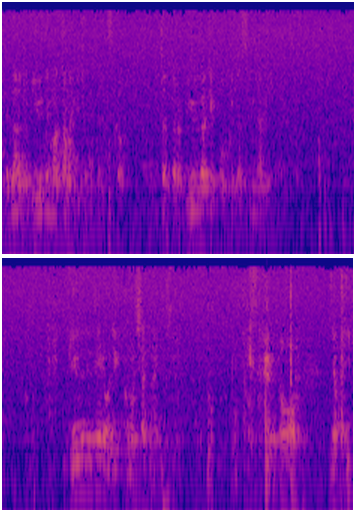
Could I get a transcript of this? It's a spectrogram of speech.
ってなるとビューで待たなきゃいけないじゃないですか。だったらビューが結構複雑になるじゃないですか。ビューでロジックもしたくないんですよ。ってなると、やっぱ一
